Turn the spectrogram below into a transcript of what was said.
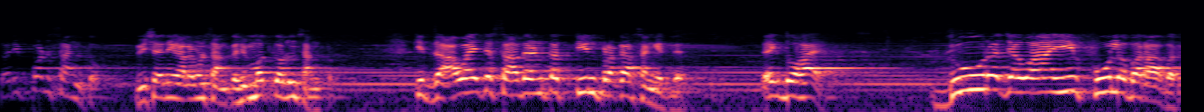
तरी पण सांगतो विषय निघाला म्हणून सांगतो हिंमत करून सांगतो की जावायचे साधारणतः तीन प्रकार सांगितले एक दोहा आहे. दूर जवाई फूल बराबर.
